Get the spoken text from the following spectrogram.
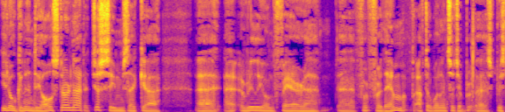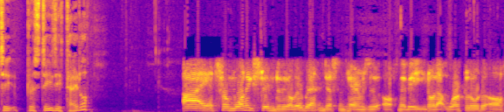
you know, going into Ulster and that? It just seems like uh, uh, a really unfair uh, uh, for, for them after winning such a uh, prestigious title. Aye, it's from one extreme to the other, Brenton, just in terms of, of maybe, you know, that workload of,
